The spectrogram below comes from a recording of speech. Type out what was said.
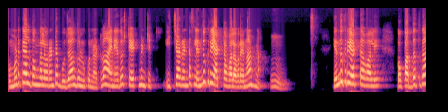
గుమ్మడికాయలు దొంగలు ఎవరంటే భుజాలు దులుకున్నట్లు ఆయన ఏదో స్టేట్మెంట్ ఇచ్చాడంటే అసలు ఎందుకు రియాక్ట్ అవ్వాలి ఎవరైనా అంటున్నా. ఎందుకు రియాక్ట్ అవ్వాలి? ఒక పద్ధతిగా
